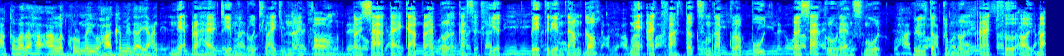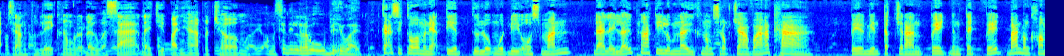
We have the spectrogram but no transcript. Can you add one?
caqabadaha aan la kulmay waxaa ka mid ah yacni អ្នកប្រហែលជាមិនរួចថ្លៃចំណាយផងដោយសារតែការប្រែប្រួលអាកាសធាតុពេលត្រៀមដាំដុះអ្នកអាចខ្វះទឹកសម្រាប់គ្រាប់ពូជដោយសារគ្រោះរាំងស្ងួតឬទឹកជំនន់អាចធ្វើឲ្យបាក់ច្រាំងទន្លេក្នុងរដូវវស្សាដែលជាបញ្ហាប្រឈម ama sidii la rabo uu bixi waayo កសិករម្នាក់ទៀតគឺលោក Mudi Osman ដែលឥឡូវផ្លាស់ទីលំនៅក្នុងស្រុក Java ថា ពេលមានទឹកច្រើនពេកនិងតិចពេកបានបង្ខំ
